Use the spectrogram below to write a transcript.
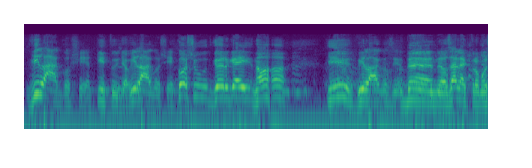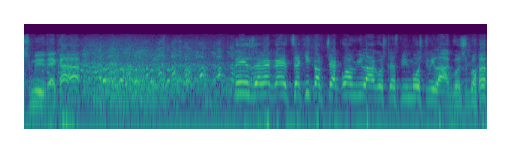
Világosért. Ki tudja, világosért. Kossuth, Görgei, na, ki? Világosért. De, ne, az elektromos művek. Nézze meg, ha egyszer kikapcsák, van világos lesz, mint most világosban.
